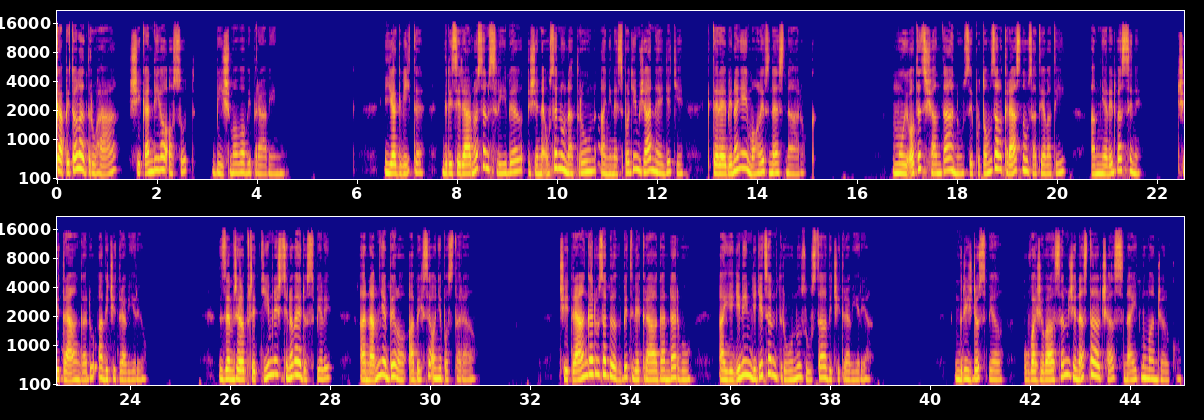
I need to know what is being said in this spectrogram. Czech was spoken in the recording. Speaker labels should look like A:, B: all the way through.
A: Kapitola druhá. Šikandyho osud. Bíšmovo vyprávění. Jak víte, kdysi dávno jsem slíbil, že neusednu na trůn ani nesplodím žádné děti, které by na něj mohly vznést nárok. Můj otec Šantánu si potom vzal krásnou Satyavatý a měli dva syny, Čitrángadu a Vičitravíriu. Zemřel předtím, než synové dospěli a na mě bylo, abych se o ně postaral. Čitrangadu zabil v bitvě král Gandarvu a jediným dědicem trůnu zůstal Vichitravíria. Když dospěl, uvažoval jsem, že nastal čas najít mu manželku.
